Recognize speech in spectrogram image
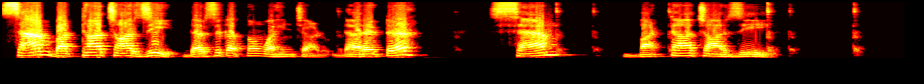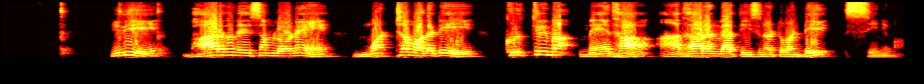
శామ్ భట్టాచార్జీ దర్శకత్వం వహించాడు. Director Sam Bhattacharjee. ఇది భారతదేశంలోనే మొట్టమొదటి కృత్రిమ మేధ ఆధారంగా తీసినటువంటి సినిమా.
